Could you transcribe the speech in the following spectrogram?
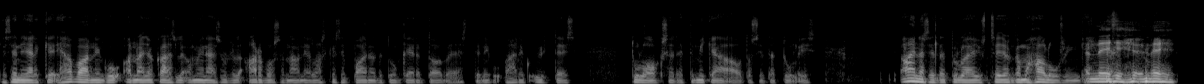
Ja sen jälkeen ihan vaan niin kuin anna jokaiselle ominaisuudelle arvosanan ja laske sen painotetun kertoimen ja sitten niin kuin, vähän niin kuin yhteistuloksen, että mikä auto sitä tulisi. Aina sieltä tulee just se, jonka mä halusinkin. Niin, niin.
